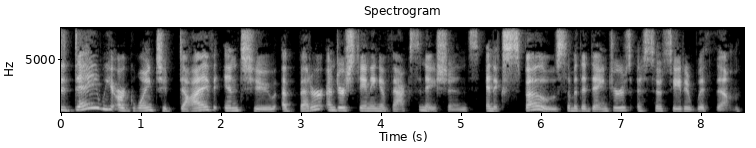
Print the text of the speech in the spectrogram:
Today, we are going to dive into a better understanding of vaccinations and expose some of the dangers associated with them.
